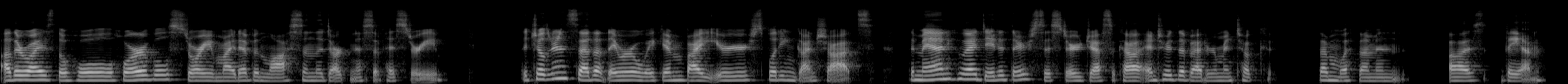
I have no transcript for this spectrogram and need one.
Otherwise, the whole horrible story might have been lost in the darkness of history. The children said that they were awakened by ear splitting gunshots. The man who had dated their sister, Jessica, entered the bedroom and took them with them in a van,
